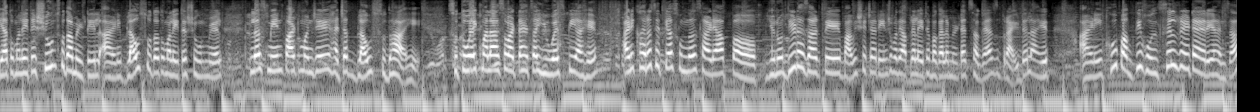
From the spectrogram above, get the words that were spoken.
या तुम्हाला इथे शिवून सुद्धा मिळतील आणि ब्लाऊज सुद्धा तुम्हाला इथे शिवून मिळेल. प्लस मेन पार्ट म्हणजे ह्याच्यात ब्लाऊज सुद्धा आहे. सो तो एक मला असं वाटतं ह्याचा यू एस पी आहे. आणि खरंच इतक्या सुंदर साड्या यु नो दीड हजार ते बावीसशेच्या रेंजमध्ये आपल्याला इथे बघायला मिळतात. सगळ्याच ब्रायडल आहेत. आणि खूप अगदी होलसेल रेट आहे रे ह्यांचा.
